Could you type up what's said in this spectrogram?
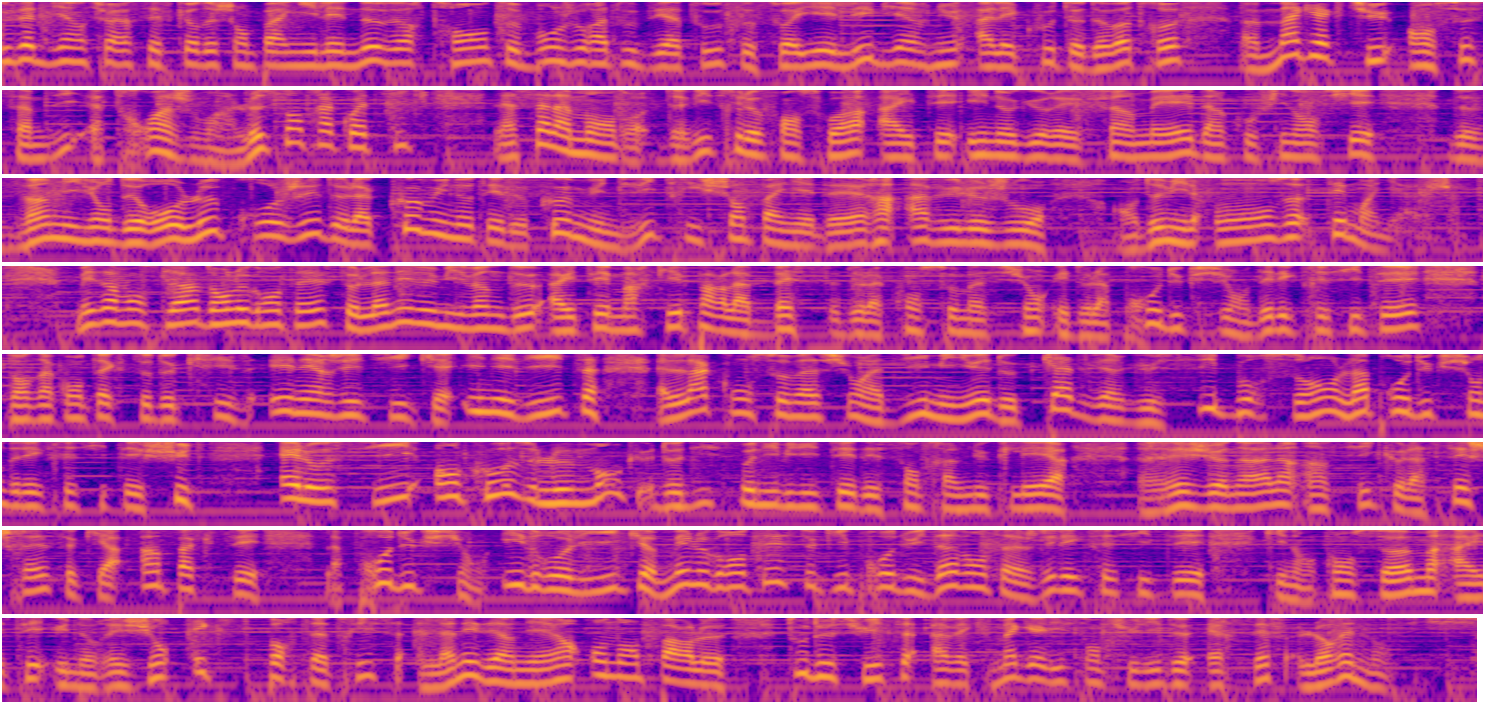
Vous êtes bien sur RCF Cœur de Champagne, il est 9h30. Bonjour à toutes et à tous, soyez les bienvenus à l'écoute de votre euh, Magactu en ce samedi 3 juin. Le centre aquatique La Salamandre de Vitry-le-François a été inauguré fin mai d'un coût financier de 20 millions d'euros. Le projet de la communauté de communes Vitry-Champagne d'Air a vu le jour en 2011. Témoignage. Mais avant cela, dans le Grand Est, l'année 2022 a été marquée par la baisse de la consommation et de la production d'électricité. Dans contexte de crise énergétique inédite, la consommation a diminué de 4,6%, la production d'électricité chute elle aussi, en cause le manque de disponibilité des centrales nucléaires régionales ainsi que la sécheresse qui a impacté la production hydraulique, mais le Grand Est qui produit davantage d'électricité qu'il n'en consomme a été une région exportatrice l'année dernière. On en parle tout de suite avec Magali Santulli de RCF Lorraine-Nancy.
